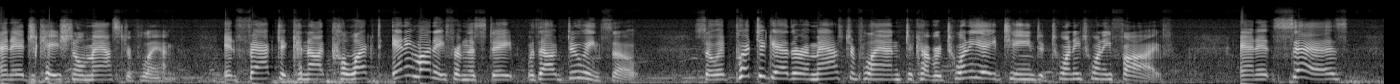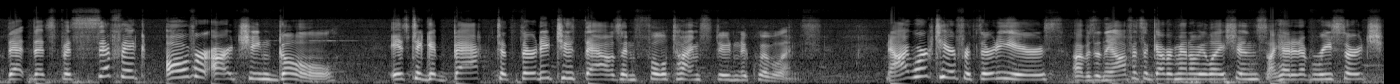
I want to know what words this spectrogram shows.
an educational master plan. In fact, it cannot collect any money from the state without doing so. So it put together a master plan to cover 2018 to 2025. And it says that the specific overarching goal is to get back to 32,000 full-time student equivalents. Now, I worked here for 30 years. I was in the Office of Governmental Relations. I headed up research.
